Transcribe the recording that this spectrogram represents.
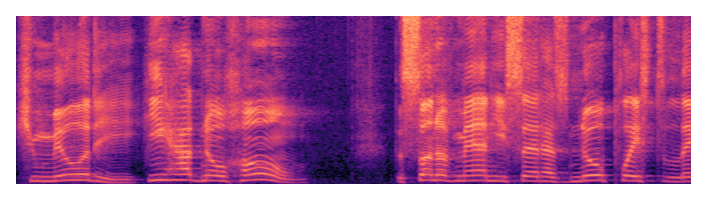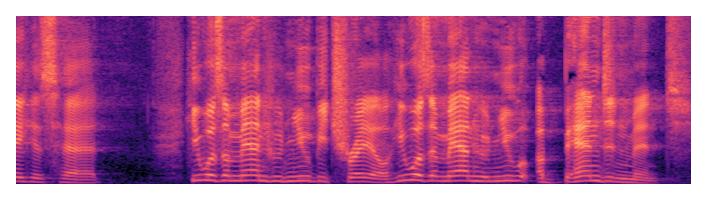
humility. He had no home. The Son of Man, he said, has no place to lay his head. He was a man who knew betrayal, he was a man who knew abandonment.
